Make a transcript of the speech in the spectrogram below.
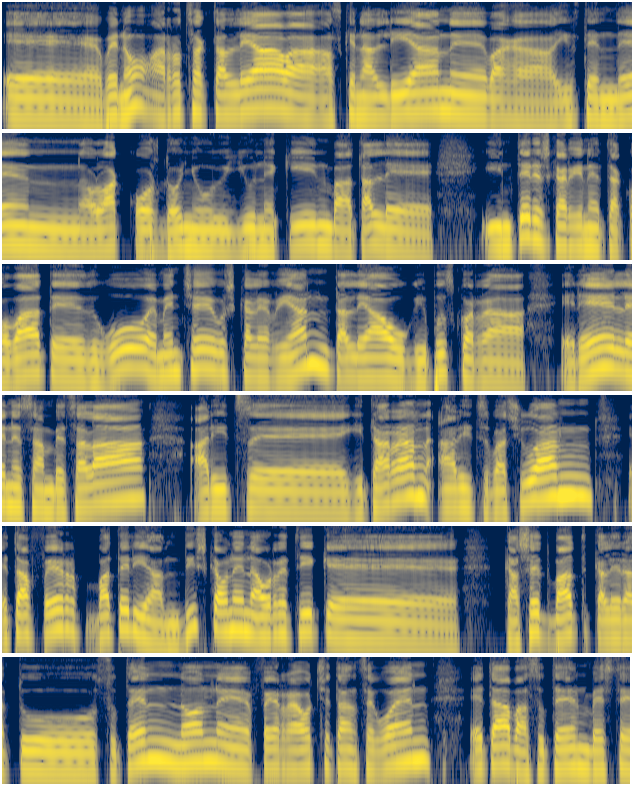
e, bueno, arrotzak taldea ba, azken aldian e, ba, irten den olakos doinu iunekin ba, talde interesgarrienetako bat e, dugu. Hementxe Euskal Herrian talde hau gipuzkoarra ere lehen esan bezala aritz e, gitarran, aritz basuan eta fer baterian. Diska honen aurretik e, kaset bat kaleratu zuten, non e, ferra hotxetan zegoen, eta bazuten beste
